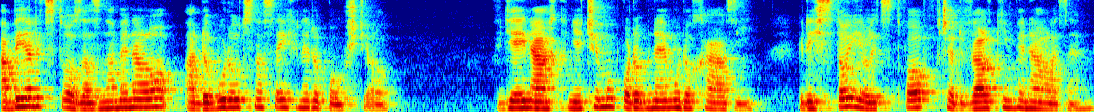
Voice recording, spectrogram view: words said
aby je lidstvo zaznamenalo a do budoucna se jich nedopouštělo. V dějinách k něčemu podobnému dochází, když stojí lidstvo před velkým vynálezem.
